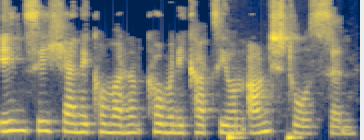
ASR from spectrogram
in sich eine Kommunikation anstoßen.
